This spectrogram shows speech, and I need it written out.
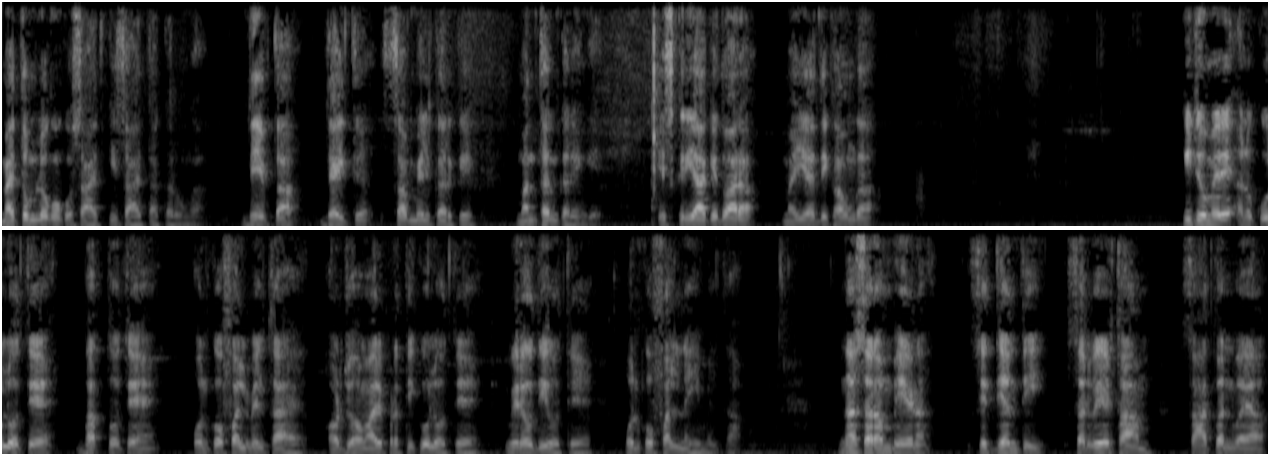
मैं तुम लोगों को सहायता की सहायता करूँगा। देवता, दैत्य, सब मिलकर के मंथन करेंगे। इस क्रिया के द्वारा मैं यह दिखाऊँगा कि जो मेरे अनुकूल होते हैं, भक्त होते हैं, उनको फल मिलता है और जो हमारे प्रतिकूल होते हैं, विरोधी होते हैं, उनको फल नहीं मिलता। न सरम्भेण सिद्ध्यंती सर्वेर्थाम सात्वन्वया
